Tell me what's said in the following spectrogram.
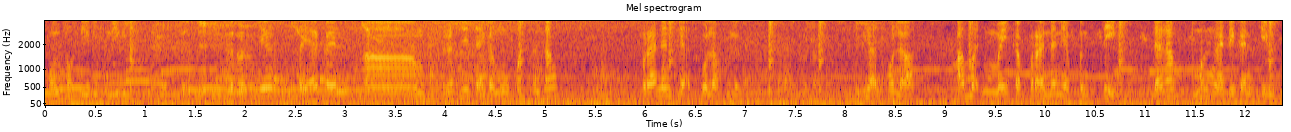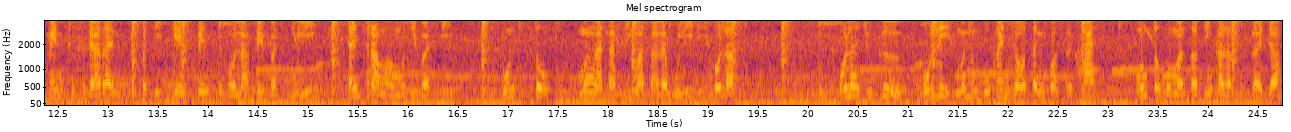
untuk diri sendiri. Seterusnya saya akan um, seterusnya saya akan mengupas tentang peranan pihak sekolah pula. Pihak sekolah amat memainkan peranan yang penting dalam mengadakan kempen kesedaran seperti kempen sekolah bebas buli dan ceramah motivasi untuk mengatasi masalah buli di sekolah. Sekolah juga boleh menubuhkan jawatan kuasa khas untuk memantau tingkah laku pelajar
